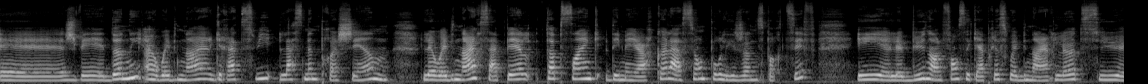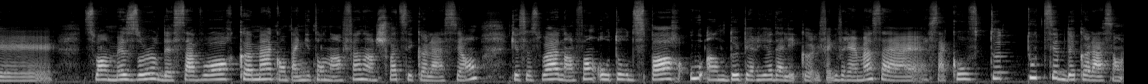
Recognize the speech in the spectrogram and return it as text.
euh, je vais donner un webinaire gratuit la semaine prochaine. Le webinaire s'appelle Top 5 des meilleures collations pour les jeunes sportifs. Et euh, le but, dans le fond, c'est qu'après ce webinaire-là, tu, euh, tu sois en mesure de savoir comment accompagner ton enfant dans le choix de ses collations, que ce soit, dans le fond, autour du sport ou en deux périodes à l'école. Fait que vraiment, ça, ça couvre tout tout type de collation.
